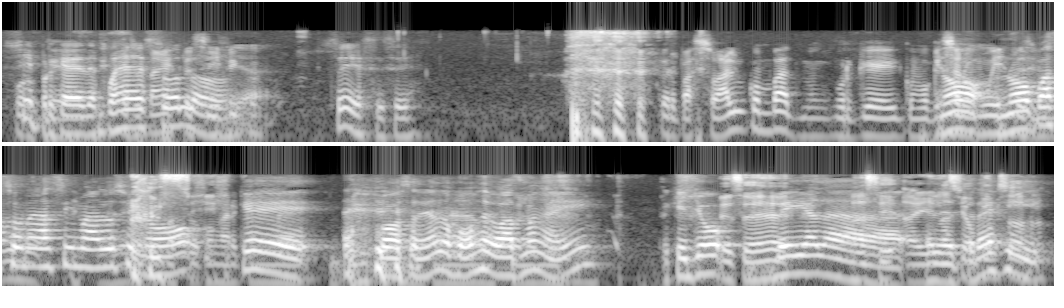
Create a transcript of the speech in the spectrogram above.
sí, Porque después de eso lo... Sí, sí, sí. Pero pasó algo con Batman, porque como que sonó No, muy no pasó como nada así malo, sino Arkham que cuando salían los juegos de Batman ahí, es que yo es- veía la, así- el de nació 3 Pixar, y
